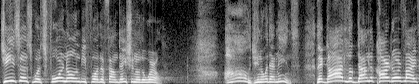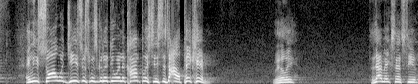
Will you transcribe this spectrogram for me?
Jesus was foreknown before the foundation of the world. Oh, do you know what that means? That God looked down the corridor of life and he saw what Jesus was going to do and accomplish. And he says, I'll pick him. Really? Does that make sense to you?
